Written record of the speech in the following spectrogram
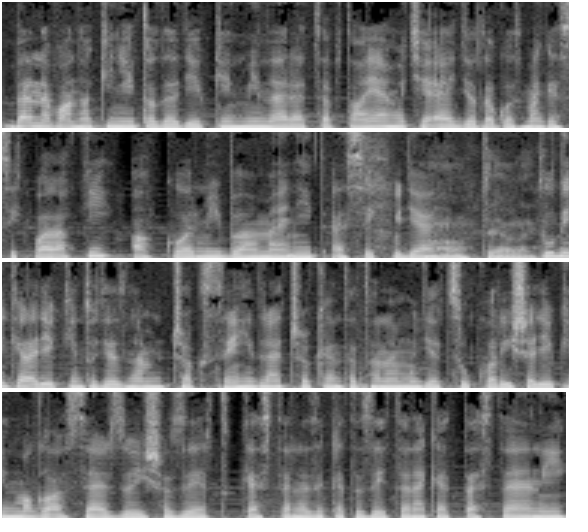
benne van, ha kinyitod egyébként minden recept alján, hogyha egy adagot megeszik valaki, akkor miből mennyit eszik, ugye? Aha, tényleg. Tudni kell egyébként, hogy ez nem csak szénhidrát csökkentett, hanem ugye cukor is. Egyébként maga a szerző is azért kezdte ezeket az ételeket tesztelni,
